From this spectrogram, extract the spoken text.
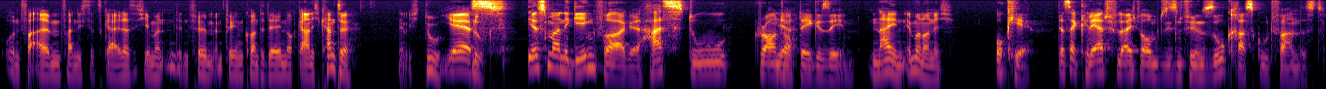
Und vor allem fand ich es jetzt geil, dass ich jemanden den Film empfehlen konnte, der ihn noch gar nicht kannte. Nämlich du. Yes. Erstmal eine Gegenfrage. Hast du Groundhog Ja. Day gesehen? Nein, immer noch nicht. Okay. Das erklärt vielleicht, warum du diesen Film so krass gut fandest.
